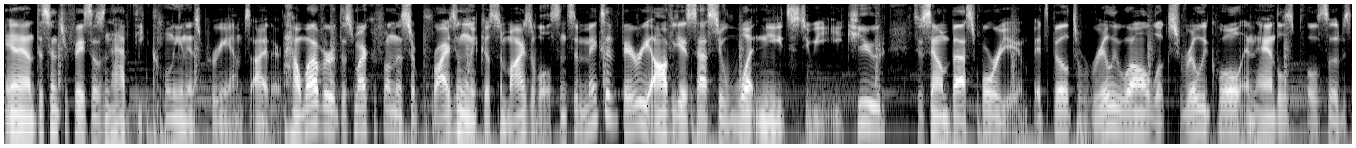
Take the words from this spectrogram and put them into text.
and this interface doesn't have the cleanest preamps either. However, this microphone is surprisingly customizable since it makes it very obvious as to what needs to be EQ'd to sound best for you. It's built really well, looks really cool, and handles plosives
